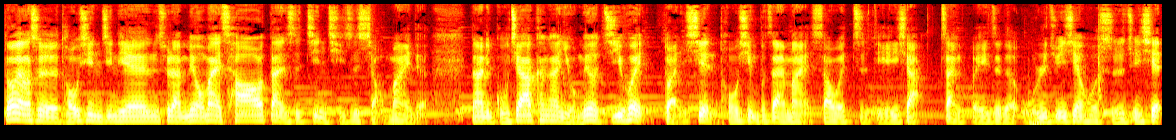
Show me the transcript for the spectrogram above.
东阳是投信，今天虽然没有卖超，但是近期是小卖的。那你股价看看有没有机会，短线投信不再卖，稍微止跌一下，站回这个五日均线或十日均线。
